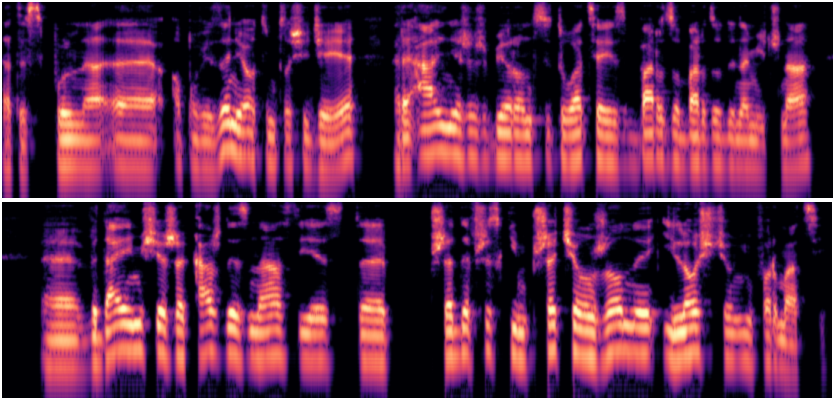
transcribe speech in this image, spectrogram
na te wspólne e, opowiedzenie o tym, co się dzieje. Realnie rzecz biorąc, sytuacja jest bardzo, bardzo dynamiczna. E, wydaje mi się, że każdy z nas jest e, przede wszystkim przeciążony ilością informacji.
